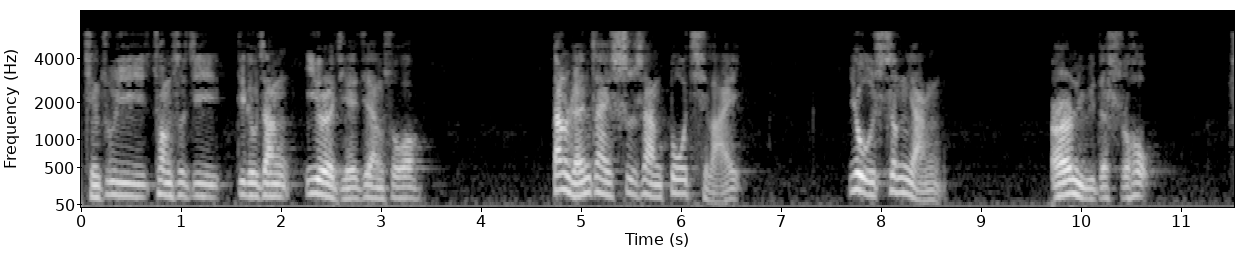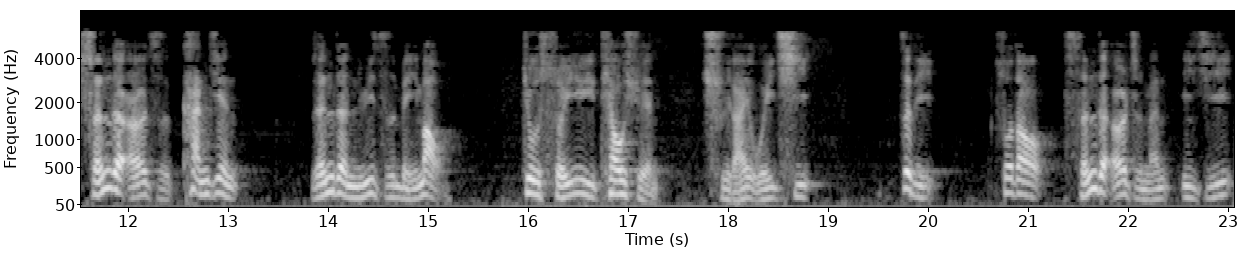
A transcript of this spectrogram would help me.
请注意《创世纪》第六章一二节这样说：当人在世上多起来，又生养儿女的时候，神的儿子看见人的女子美貌，就随意挑选娶来为妻。这里说到神的儿子们以及。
